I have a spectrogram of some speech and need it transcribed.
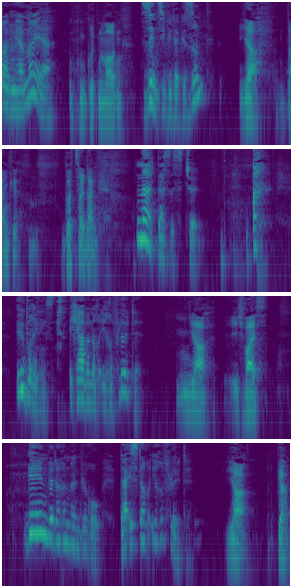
Morgen, Herr Meier. Guten Morgen. Sind Sie wieder gesund? Ja, danke. Gott sei Dank. Na, das ist schön. Ach, übrigens, ich habe noch Ihre Flöte. Ja, ich weiß. Gehen wir doch in mein Büro. Da ist doch Ihre Flöte. Ja, gern.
